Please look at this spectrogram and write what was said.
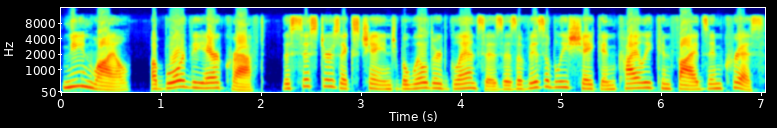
Meanwhile, aboard the aircraft, the sisters exchange bewildered glances as a visibly shaken Kylie confides in Kris,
